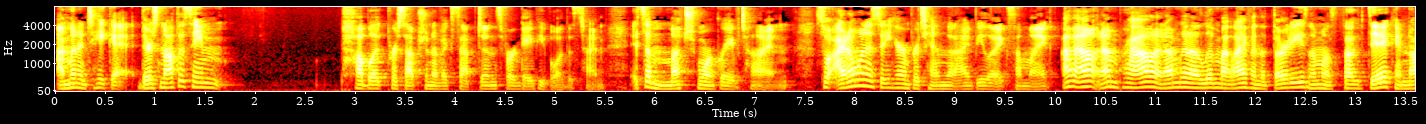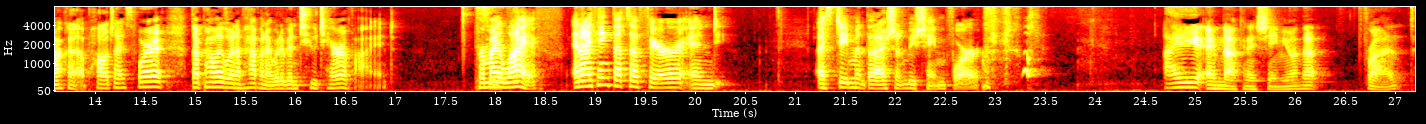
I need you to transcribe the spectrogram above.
I'm going to take it. There's not the same public perception of acceptance for gay people at this time. It's a much more grave time. So I don't want to sit here and pretend that I'd be like some like I'm out and I'm proud and I'm gonna live my life in the 30s and I'm gonna suck dick and not gonna apologize for it. That probably wouldn't have happened. I would have been too terrified for my life. And I think that's a fair and a statement that I shouldn't be shamed for. I am not going to shame you on that front,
